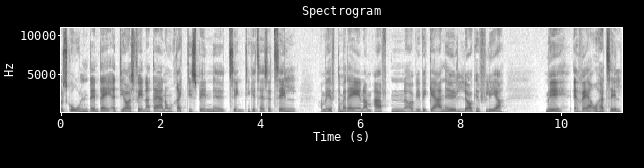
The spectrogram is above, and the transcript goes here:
på skolen den dag, at de også finder, at der er nogle rigtig spændende ting, de kan tage sig til om eftermiddagen, om aftenen, og vi vil gerne lokke flere med erhverv hertil.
